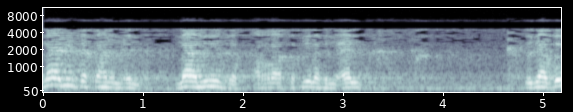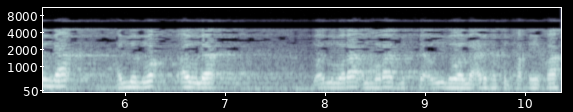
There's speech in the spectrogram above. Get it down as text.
ما ميزة أهل العلم؟ ما ميزة الراسخين في العلم؟ إذا قلنا أن الوقت أولى وأن المراد بالتأويل هو معرفة الحقيقة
